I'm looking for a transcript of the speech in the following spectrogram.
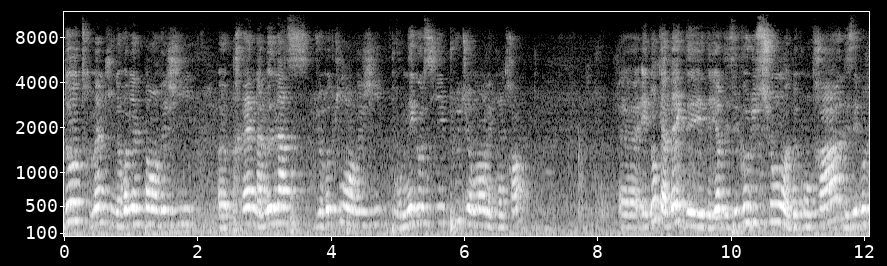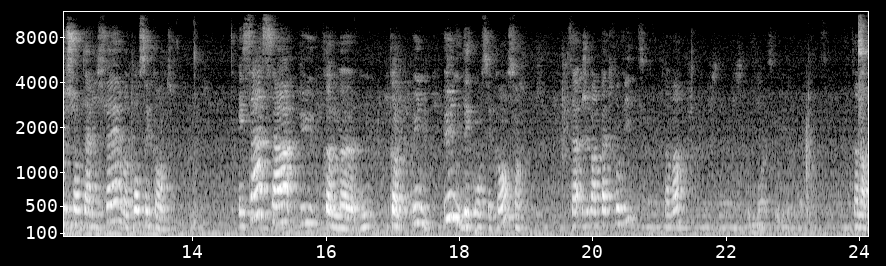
d'autres, même qui ne reviennent pas en régie, prennent la menace du retour en régie pour négocier plus durement les contrats. Euh, et donc avec d'ailleurs des, évolutions de contrats, des évolutions tarifaires conséquentes. Et ça, ça a eu comme, euh, comme une, une des conséquences, ça, je parle pas trop vite, ça va? Ça va.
